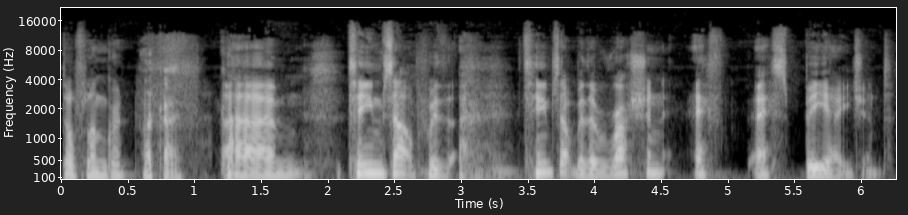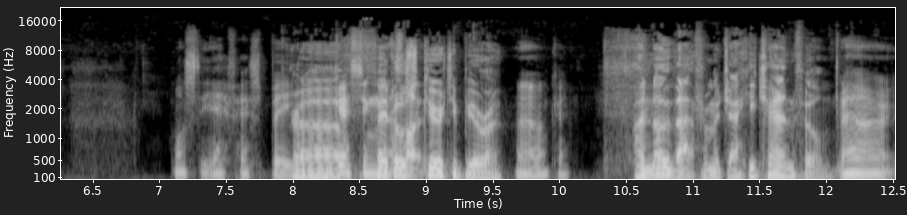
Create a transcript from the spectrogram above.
Dolph Lundgren, Okay. um, teams up with teams up with a Russian FSB agent. What's the FSB? Uh, I'm guessing Federal like, Security Bureau. Oh, okay. I know that from a Jackie Chan film. Oh, all right.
